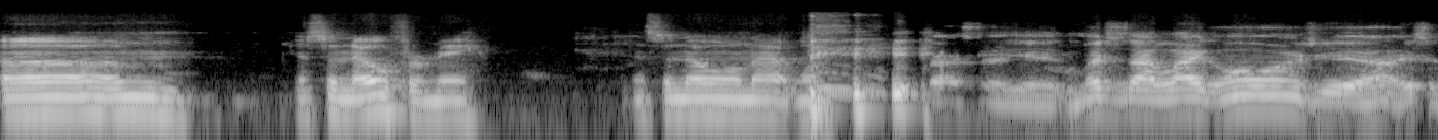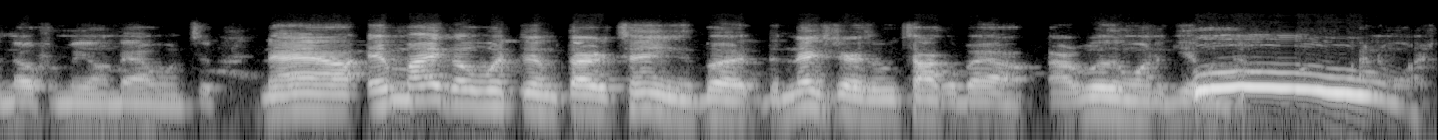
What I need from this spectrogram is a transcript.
Um, it's a no for me. It's a no on that one. I say, yeah. As much as I like orange, yeah, it's a no for me on that one too. Now it might go with them 13s, but the next jersey we talk about, I really want to get with the Ooh. orange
